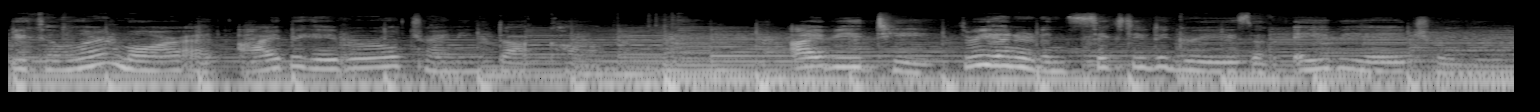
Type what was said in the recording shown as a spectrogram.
You can learn more at ibehavioraltraining.com. IBT 360 degrees of ABA training.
